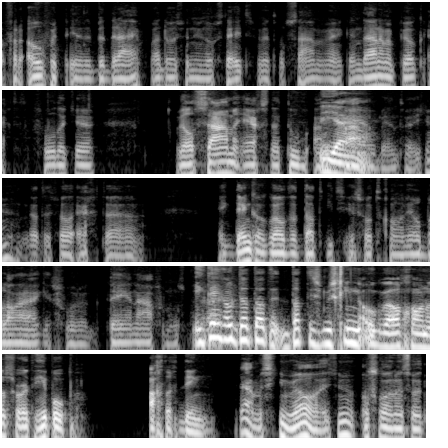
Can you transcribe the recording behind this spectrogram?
veroverd in het bedrijf, waardoor ze nu nog steeds met ons samenwerken. En daarom heb je ook echt het gevoel dat je wel samen ergens naartoe aan het Ja, ja. bent, weet je. Dat is wel echt... eh, ik denk ook wel dat dat iets is wat gewoon heel belangrijk is voor het DNA van ons bedrijf. Ik denk ook dat dat, dat is misschien ook wel gewoon een soort hip-hop-achtig ding. Ja, misschien wel, weet je. Of gewoon een soort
